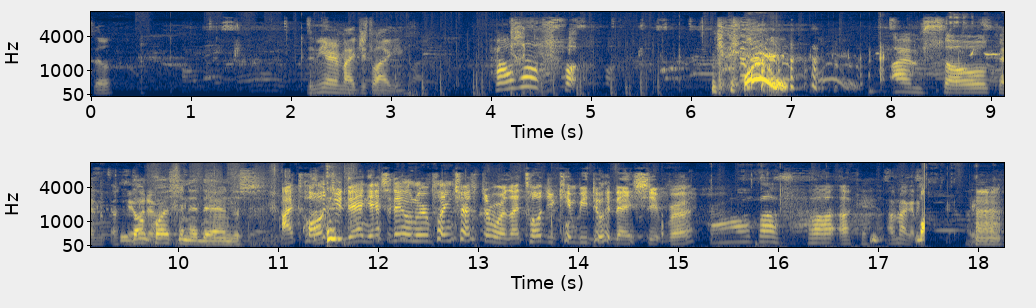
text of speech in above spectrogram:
So. Is it me or am I just lagging? How the fuck? What? I'm so con- okay. Don't whatever. question it, Dan. Just I told you, Dan, yesterday when we were playing Treasure Wars, I told you can't be doing that shit, bro. How the fuck? Okay, I'm not gonna.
